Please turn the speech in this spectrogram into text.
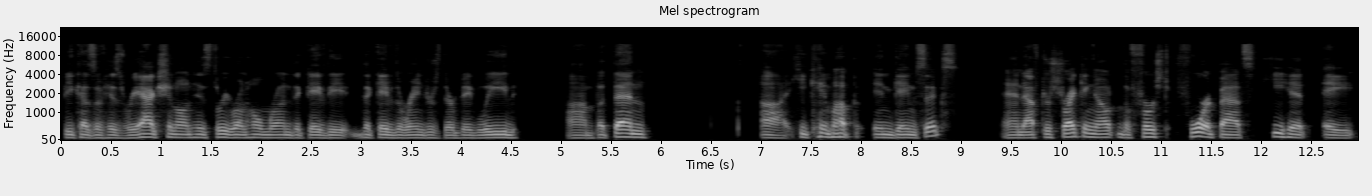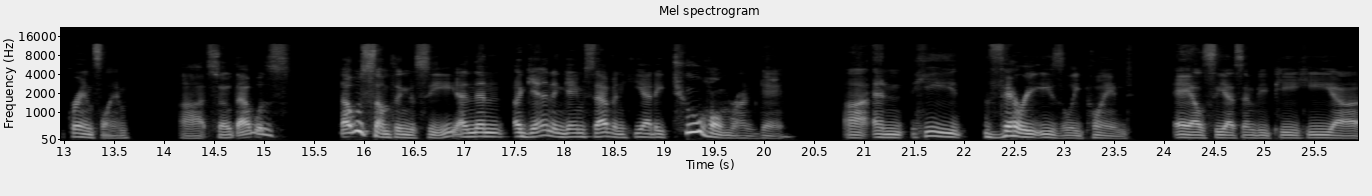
because of his reaction on his three run home run that gave the that gave the Rangers their big lead. Um, but then uh, he came up in game six, and after striking out the first four at bats, he hit a grand slam. Uh, so that was that was something to see. And then again in game seven, he had a two home run game. Uh, and he very easily claimed ALCS MVP. He uh,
